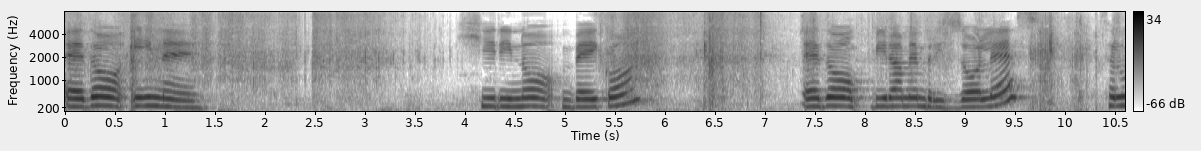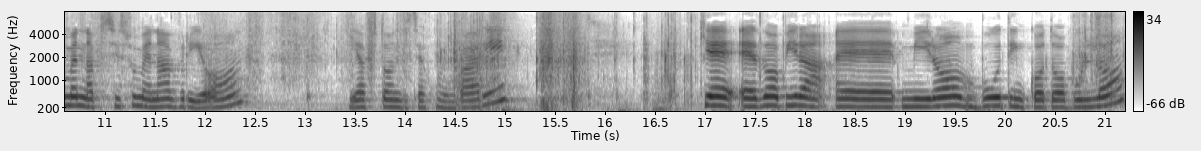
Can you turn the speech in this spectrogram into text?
Εδώ είναι χοιρινό μπέικον. Εδώ πήραμε μπριζόλες. Θέλουμε να ψήσουμε αύριο. Γι' αυτόν τις έχουμε πάρει. Και εδώ πήρα ε, μυρό μπούτιν κοτόπουλο.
